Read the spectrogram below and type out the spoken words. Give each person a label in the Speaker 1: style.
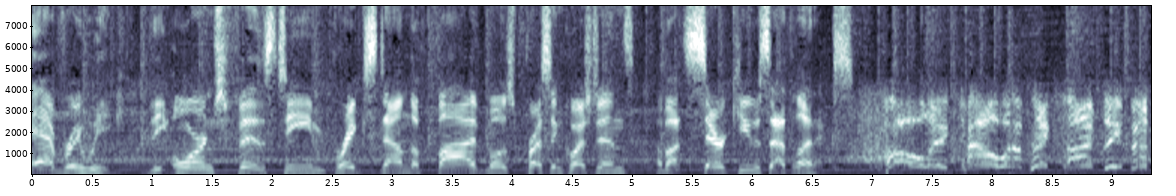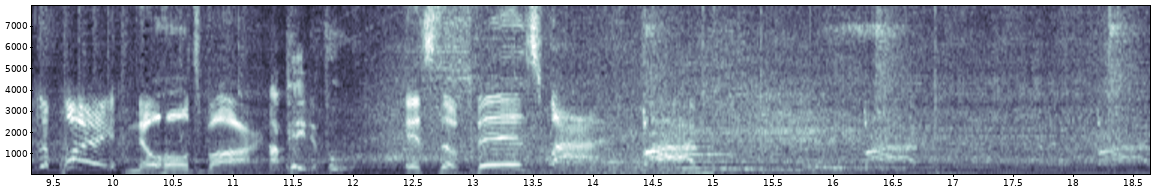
Speaker 1: Every week, the Orange Fizz team breaks down the five most pressing questions about Syracuse athletics.
Speaker 2: Holy cow, what a big time defensive play!
Speaker 1: No holds barred.
Speaker 3: I pity the fool.
Speaker 1: It's the Fizz Five.
Speaker 2: Five!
